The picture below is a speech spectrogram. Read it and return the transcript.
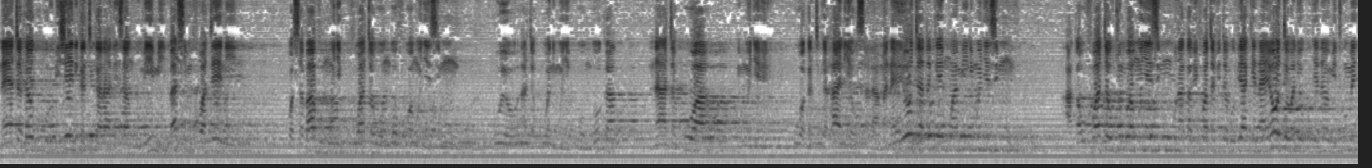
na yatakayokukurubisheni katika radhi zangu mimi basi mfuateni kwa sababu mwenye kufuata uongofu wa Mwenyezi Mungu huyo atakuwa ni mwenye kuongoka na atakuwa ni mwenye kuwa katika hali ya usalama. Na yeyote atakayemwamini Mwenyezi Mungu akaufuata ujumbe wa Mwenyezi Mungu na akavifuata vitabu vyake na yote waliokuja nayo mitume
